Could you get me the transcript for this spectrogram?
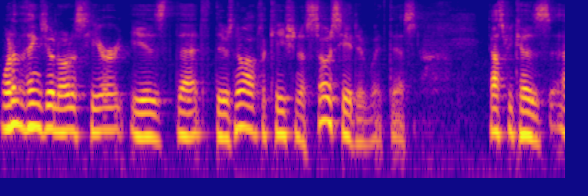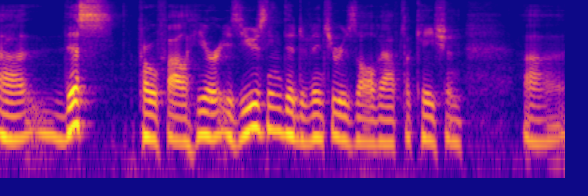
one of the things you'll notice here is that there's no application associated with this. That's because uh, this profile here is using the DaVinci Resolve application uh,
